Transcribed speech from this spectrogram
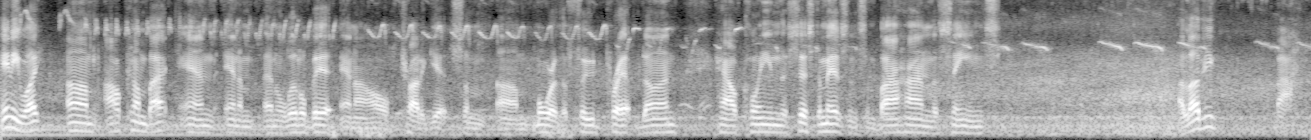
Anyway, um, I'll come back and in a, in a little bit and I'll try to get some um, more of the food prep done, how clean the system is, and some behind the scenes. I love you. Bye.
